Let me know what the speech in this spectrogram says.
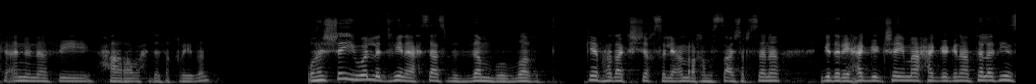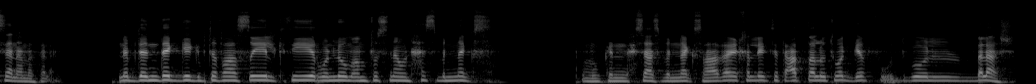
كأننا في حارة واحدة تقريبا. وهالشيء يولد فينا إحساس بالذنب والضغط. كيف هذاك الشخص اللي عمره 15 سنة قدر يحقق شيء ما حققناه ب 30 سنة مثلا. نبدأ ندقق بتفاصيل كثير ونلوم أنفسنا ونحس بالنقص. وممكن الإحساس بالنقص هذا يخليك تتعطل وتوقف وتقول بلاش.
